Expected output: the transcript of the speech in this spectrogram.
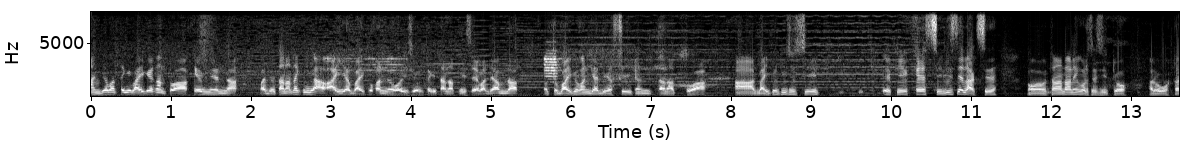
হাঙ্গাবাদ থেকে বাইক এখান তো কেউ নেন না। বাদে টানা থেকে আইয়া বাইক ওখান নেওয়া হয়েছে ওর থেকে টানাত নিছে। বাদে আমরা তো বাইক ওখান গিয়ে দেখছি, এখান টানাত তো আর। বাইকের কিছু সিট একে সিরিজে লাগছে। টানাটানি করছে সিটও আর ওটা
